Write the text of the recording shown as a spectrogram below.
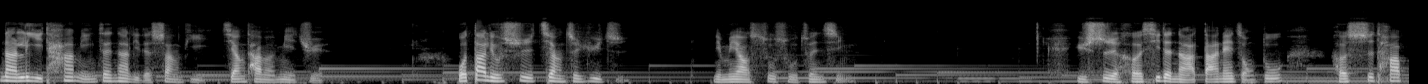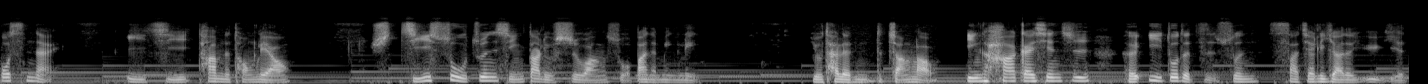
那立他名在那里的上帝将他们灭绝。我大流士降这谕旨，你们要速速遵行。于是河西的拿达乃总督和施他波斯乃以及他们的同僚，急速遵行大流士王所颁的命令。犹太人的长老。因哈该先知和益多的子孙撒加利亚的预言，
